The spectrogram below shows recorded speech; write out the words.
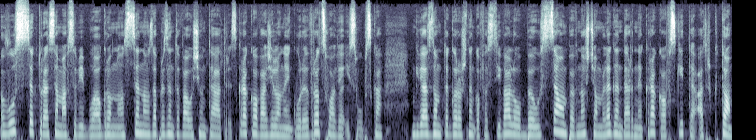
W Ustce, która sama w sobie była ogromną sceną, zaprezentowały się teatry z Krakowa, Zielonej Góry, Wrocławia i Słupska. Gwiazdą tegorocznego festiwalu był z całą pewnością legendarny krakowski teatr Kto.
